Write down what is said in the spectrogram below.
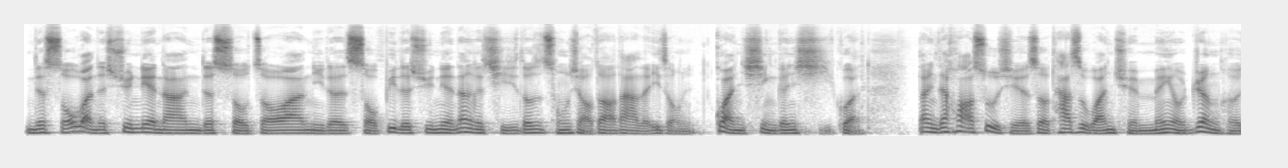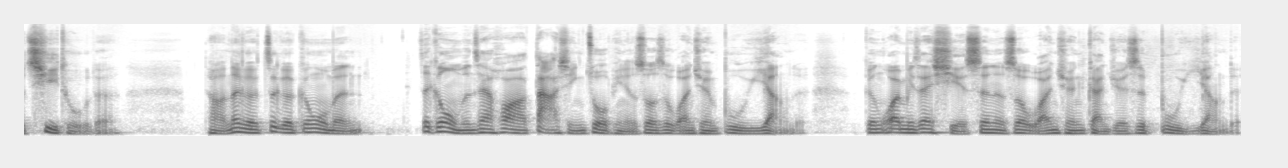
你的手腕的训练啊，你的手肘啊，你的手臂的训练，那个其实都是从小到大的一种惯性跟习惯。当你在画速写的时候，它是完全没有任何企图的。好，那个这个跟我们这跟我们在画大型作品的时候是完全不一样的。跟外面在写生的时候，完全感觉是不一样的。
